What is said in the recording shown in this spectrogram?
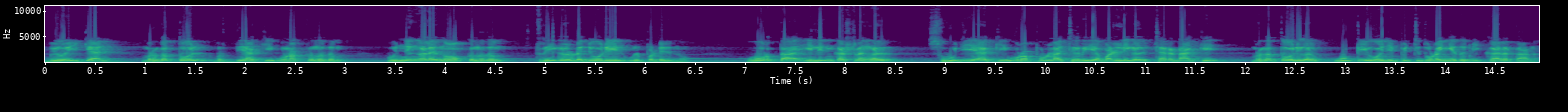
ഉപയോഗിക്കാൻ മൃഗത്തോൽ വൃത്തിയാക്കി ഉണക്കുന്നതും കുഞ്ഞുങ്ങളെ നോക്കുന്നതും സ്ത്രീകളുടെ ജോലിയിൽ ഉൾപ്പെട്ടിരുന്നു. കൂർത്ത എലിൻ കഷ്ണങ്ങൾ സൂചിയാക്കി ഉറപ്പുള്ള ചെറിയ വള്ളികൾ ചരടാക്കി മൃഗത്തോലുകൾ കൂട്ടി യോജിപ്പിച്ചു തുടങ്ങിയതും ഇക്കാലത്താണ്.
